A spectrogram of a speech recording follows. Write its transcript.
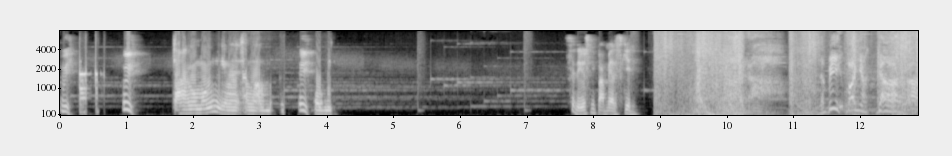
Wih. Wih. Cara ngomongnya gimana sama Ih. Obi? Serius nih pamer skin. Lebih banyak darah.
